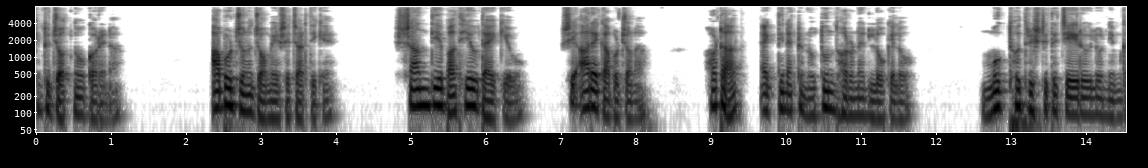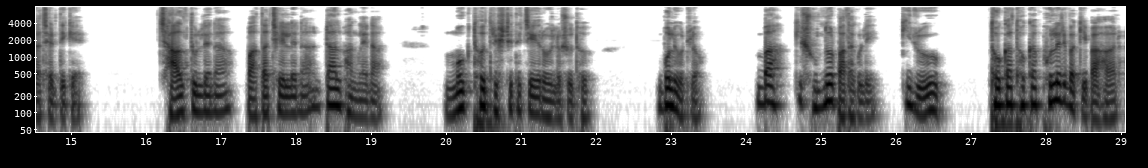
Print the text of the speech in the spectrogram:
কিন্তু যত্নও করে না। আবর্জনা জমে এসে চারদিকে। শান দিয়ে বাঁধিয়েও দেয় কেউ, সে আর এক আবর্জনা। হঠাৎ একদিন একটা নতুন ধরনের লোক এলো। মুগ্ধ দৃষ্টিতে চেয়ে রইল নিম গাছের দিকে। ছাল তুললে না, পাতা ছিঁড়লে না, ডাল ভাঙলে না। মুগ্ধ দৃষ্টিতে চেয়ে রইল শুধু। বলে উঠল, বাহ, কি সুন্দর পাতাগুলি, কি রূপ! থোকা থোকা ফুলের বা কি পাহাড়!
